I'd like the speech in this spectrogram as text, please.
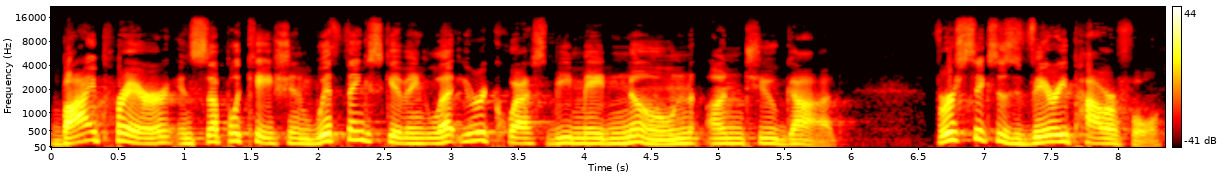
by prayer and supplication with thanksgiving, let your requests be made known unto God. Verse 6 is very powerful.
